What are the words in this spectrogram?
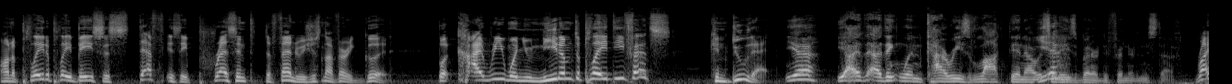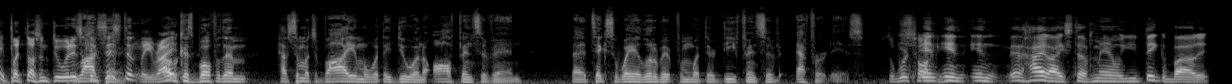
On a play to play basis, Steph is a present defender. He's just not very good. But Kyrie, when you need him to play defense, can do that. Yeah, yeah. I, th- I think when Kyrie's locked in, I would Yeah. say he's a better defender than Steph. Right, but doesn't do it as Locked consistently, Oh, right? because both of them have so much volume of what they do on the offensive end that it takes away a little bit from what their defensive effort is. so we're talking. in, in in that highlight stuff, man. When you think about it,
